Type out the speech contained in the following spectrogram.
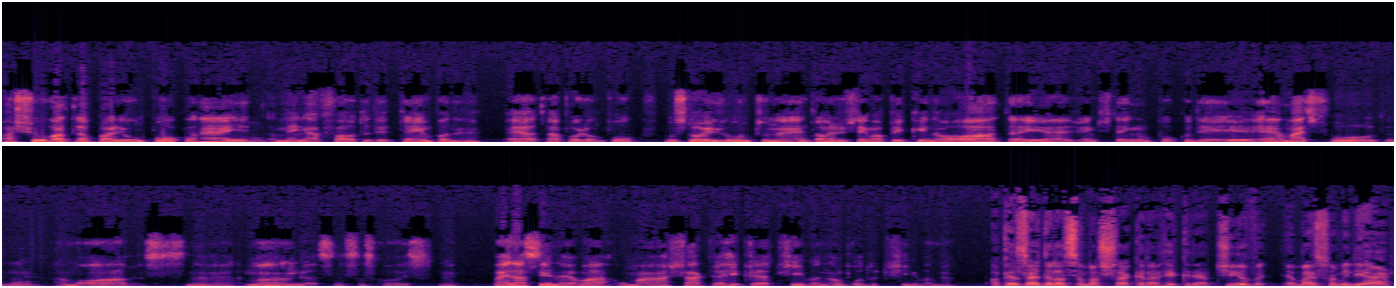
a chuva atrapalhou um pouco, né? E uhum. também a falta de tempo, né? É, atrapalhou um pouco os dois juntos, né? Então a gente tem uma pequena horta e a gente tem um pouco de é mais frutas, né? Amoras, né? mangas, essas coisas, né? Mas assim, né? É uma uma chácara recreativa, não produtiva, né? Apesar dela ser uma chácara recreativa, é mais familiar?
